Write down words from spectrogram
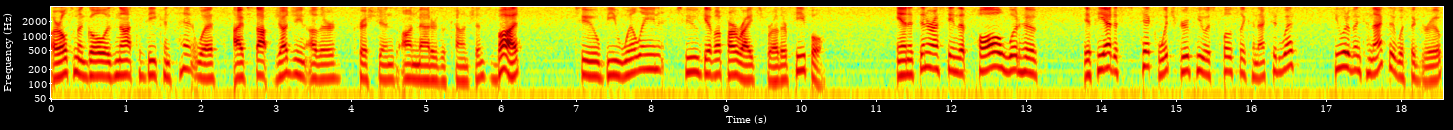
Our ultimate goal is not to be content with, I've stopped judging other Christians on matters of conscience, but to be willing to give up our rights for other people. And it's interesting that Paul would have, if he had to pick which group he was closely connected with, he would have been connected with the group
